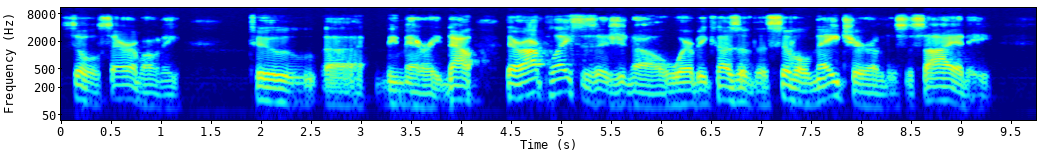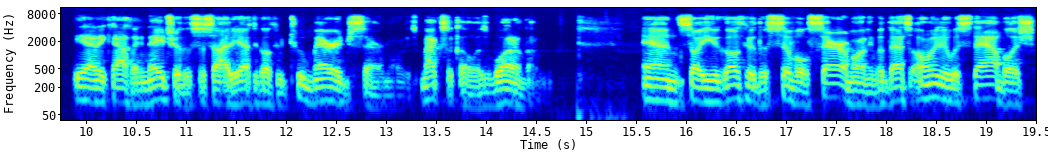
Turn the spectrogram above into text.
civil ceremony to uh, be married. Now, there are places, as you know, where because of the civil nature of the society, the anti Catholic nature of the society, you have to go through two marriage ceremonies. Mexico is one of them. And so you go through the civil ceremony, but that's only to establish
